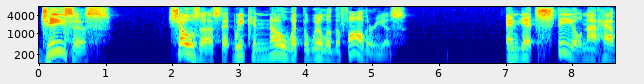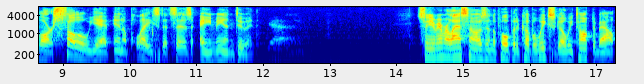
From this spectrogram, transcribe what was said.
Jesus shows us that we can know what the will of the Father is and yet still not have our soul yet in a place that says amen to it. So, you remember last time I was in the pulpit a couple weeks ago, we talked about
